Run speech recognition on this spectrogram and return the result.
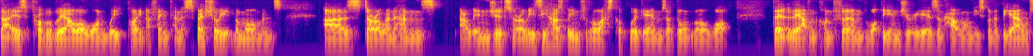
that is probably our one weak point, I think, and especially at the moment as Darragh Lenihan's out injured, or at least he has been for the last couple of games. I don't know what they, they haven't confirmed what the injury is and how long he's going to be out,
